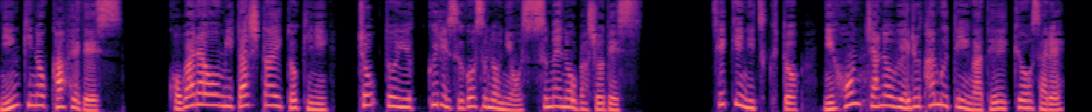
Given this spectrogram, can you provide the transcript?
人気のカフェです。小腹を満たしたい時にちょっとゆっくり過ごすのにおすすめの場所です。席に着くと日本茶のウェルカムティーが提供され、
